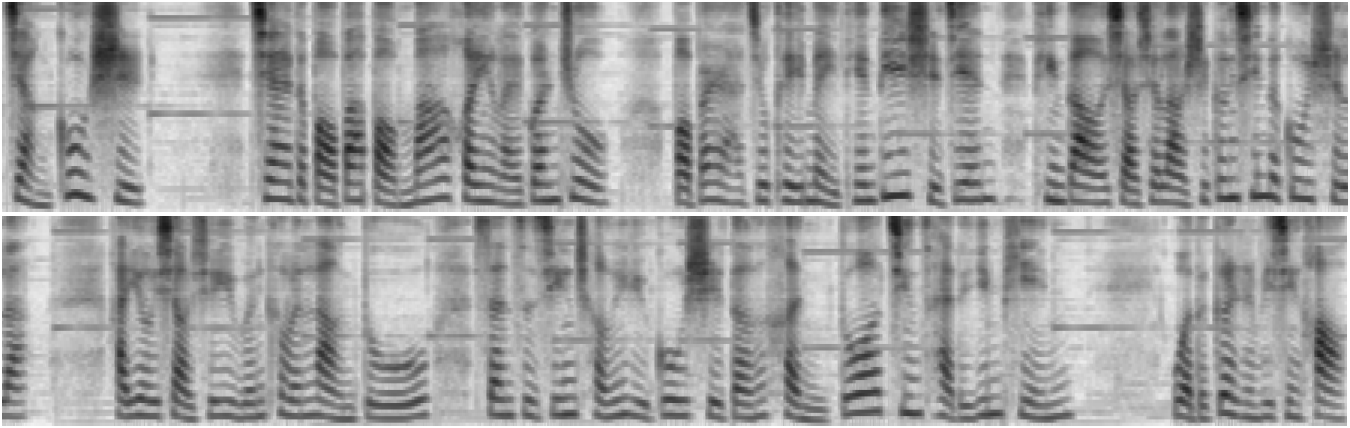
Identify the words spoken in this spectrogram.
讲故事”，亲爱的宝爸宝妈，欢迎来关注，宝贝儿啊，就可以每天第一时间听到小雪老师更新的故事了。还有小学语文课文朗读、《三字经》成语故事等很多精彩的音频，我的个人微信号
